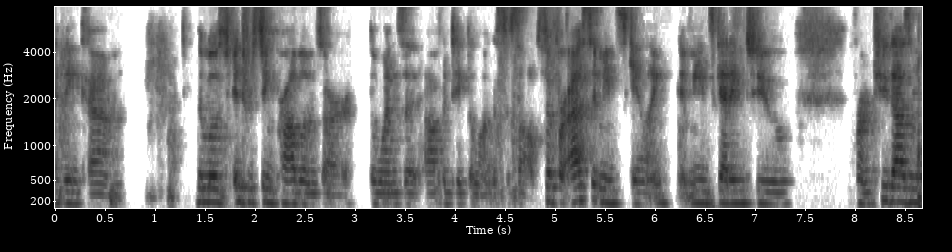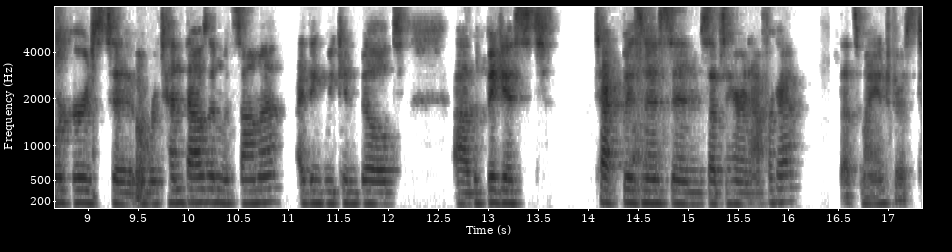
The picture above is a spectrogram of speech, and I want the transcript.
I think um, the most interesting problems are the ones that often take the longest to solve. So for us it means scaling. It means getting to from 2000 workers to over 10000 with sama i think we can build uh, the biggest tech business in sub-saharan africa that's my interest.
